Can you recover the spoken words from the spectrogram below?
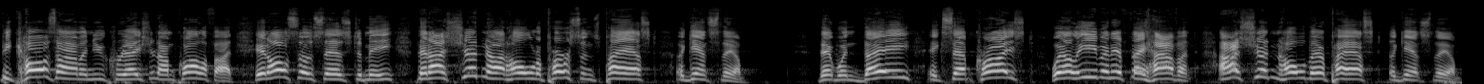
Because I'm a new creation, I'm qualified. It also says to me that I should not hold a person's past against them. That when they accept Christ, well, even if they haven't, I shouldn't hold their past against them.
